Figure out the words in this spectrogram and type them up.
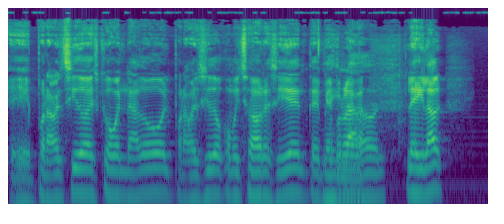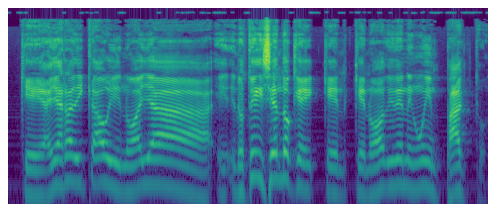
eh, por haber sido ex gobernador, por haber sido comisionado residente, miembro de la- Legislador. legislador, que haya radicado y no haya. y no estoy diciendo que, que, que no tiene ningún impacto,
